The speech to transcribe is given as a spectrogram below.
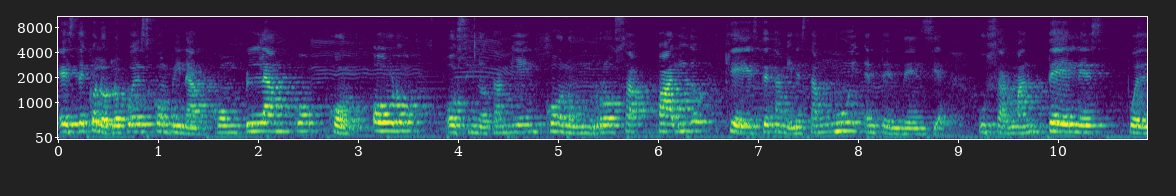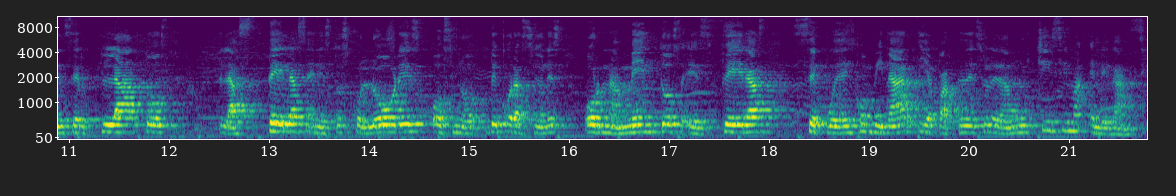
Este color lo puedes combinar con blanco, con oro o si no también con un rosa pálido, que este también está muy en tendencia. Usar manteles, pueden ser platos, las telas en estos colores o si no decoraciones, ornamentos, esferas, se pueden combinar y aparte de eso le da muchísima elegancia.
